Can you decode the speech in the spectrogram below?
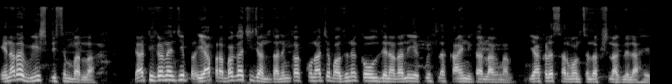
येणाऱ्या वीस डिसेंबरला या ठिकाणाची या प्रभागाची जनता नेमका कुणाच्या बाजूने कौल देणार आणि एकवीसला काय निकाल लागणार? याकडे सर्वांचं लक्ष लागलेलं आहे.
